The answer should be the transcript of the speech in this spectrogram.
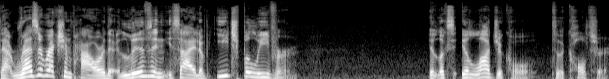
That resurrection power that lives inside of each believer, it looks illogical to the culture.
